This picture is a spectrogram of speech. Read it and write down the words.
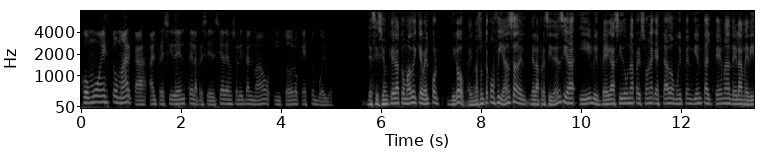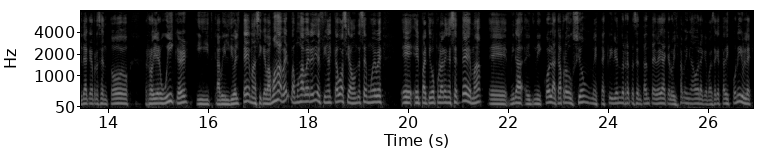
¿Cómo esto marca al presidente, la presidencia de José Luis Dalmao y todo lo que esto envuelve? decisión que él ha tomado hay que ver, por, digo, hay un asunto de confianza de, la presidencia y Luis Vega ha sido una persona que ha estado muy pendiente al tema de la medida que presentó Roger Wicker y cabildió el tema. Así que vamos a ver, vamos a ver, Eddie, al fin y al cabo, hacia dónde se mueve eh, el Partido Popular en ese tema. Eh, mira, eh, Nicole, acá producción me está escribiendo el representante Vega que lo llamen ahora, que parece que está disponible.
